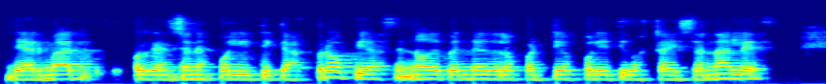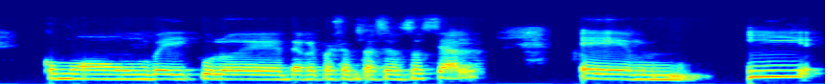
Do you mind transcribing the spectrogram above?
de armar organizaciones políticas propias, no depender de los partidos políticos tradicionales como un vehículo de, de representación social. Em, y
